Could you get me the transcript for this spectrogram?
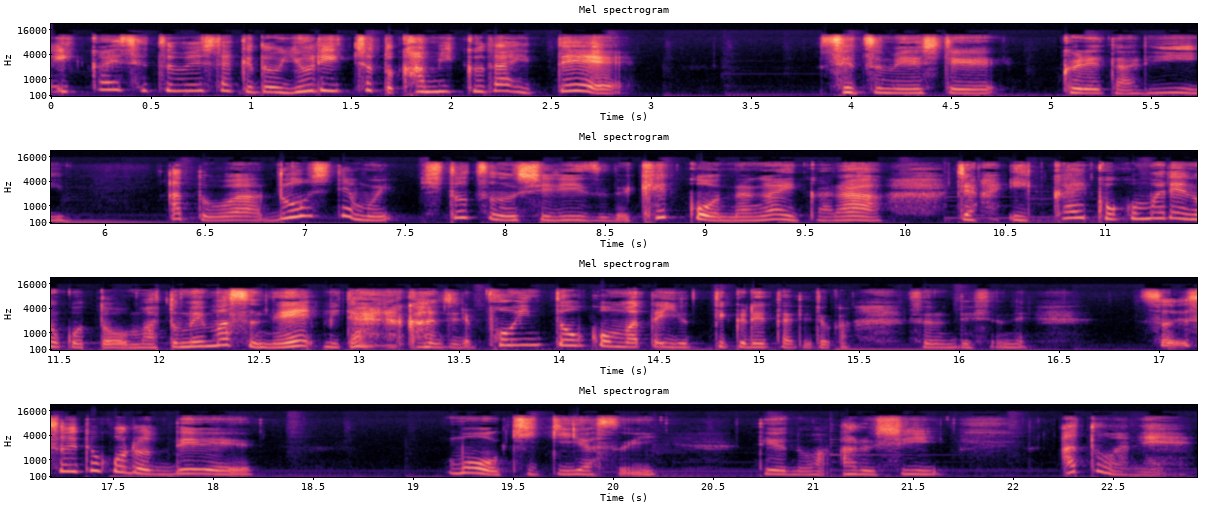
一回説明したけど、よりちょっと噛み砕いて説明してくれたり、あとは、どうしても一つのシリーズで結構長いから、じゃあ一回ここまでのことをまとめますね、みたいな感じでポイントをこうまた言ってくれたりとかするんですよね。そうそういうところで、もう聞きやすいっていうのはあるし、あとはね、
